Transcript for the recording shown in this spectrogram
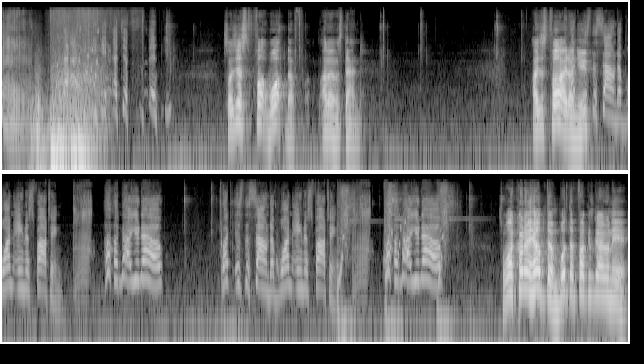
So I just thought, what the? F I don't understand. I just farted on What you. is the sound of one anus farting? now you know. What is the sound of one anus farting? now you know. So why can't I help them? What the fuck is going on here?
